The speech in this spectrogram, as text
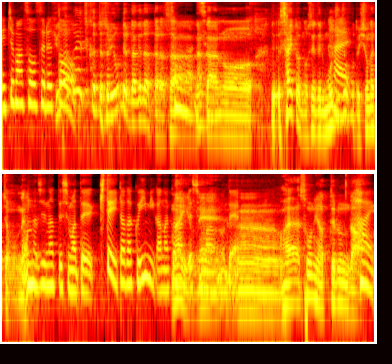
一番そうすると Q&A 作ってそれ読んでるだけだったらさなんなんかあのサイトに載せてる文字情報と一緒になっちゃうもんね、同じになってしまって来ていただく意味がなくなってしまうので、ね。うん、へえそういうのやってるんだ、はい。へ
